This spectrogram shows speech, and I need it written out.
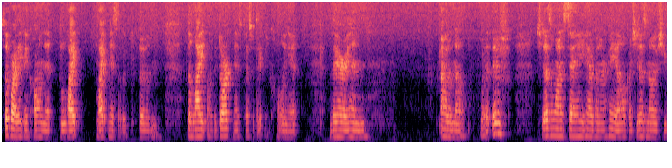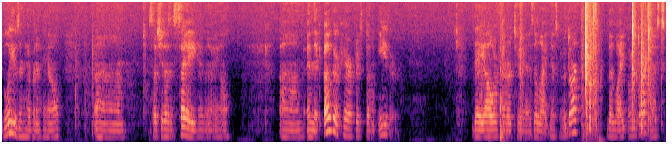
so far they've been calling it the light, lightness or the, um, the light or the darkness. That's what they've been calling it they're in, I don't know, but if she doesn't want to say heaven or hell because she doesn't know if she believes in heaven or hell. Um, so she doesn't say heaven or hell. Um, and the other characters don't either. They all refer to it as the lightness or the darkness, the light or darkness.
